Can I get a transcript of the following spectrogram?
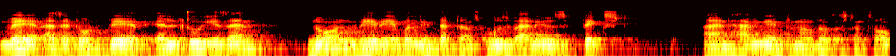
where as I told where L2 is an known variable inductance whose value is fixed and having an internal resistance of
